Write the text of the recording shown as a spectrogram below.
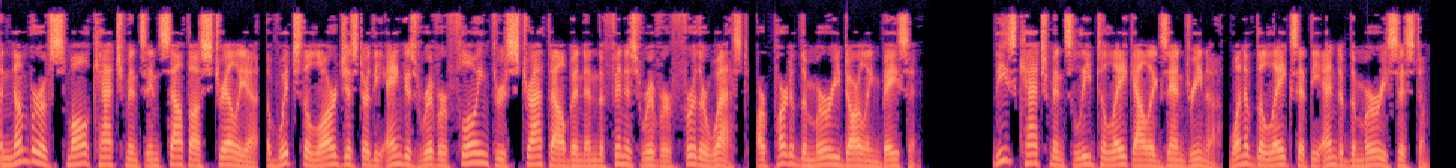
A number of small catchments in South Australia, of which the largest are the Angas River flowing through Strathalbyn and the Finnis River further west, are part of the Murray-Darling Basin. These catchments lead to Lake Alexandrina, one of the lakes at the end of the Murray system.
